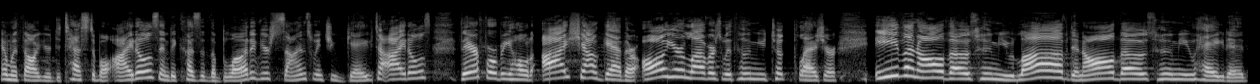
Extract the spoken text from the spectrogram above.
and with all your detestable idols and because of the blood of your sons which you gave to idols. Therefore, behold, I shall gather all your lovers with whom you took pleasure, even all those whom you loved and all those whom you hated.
